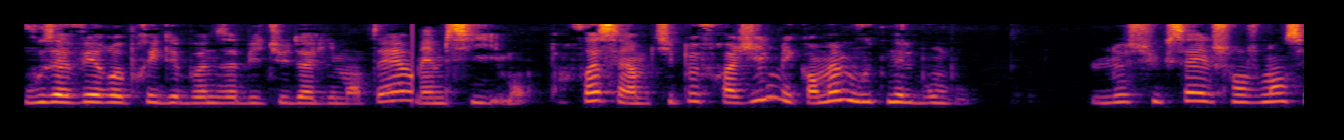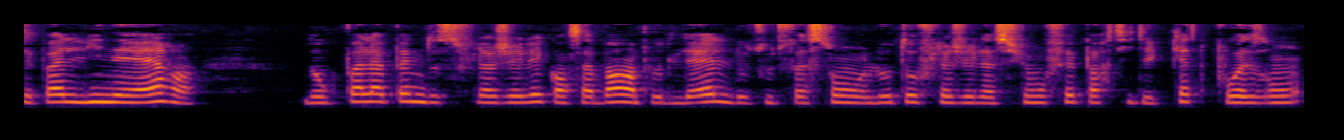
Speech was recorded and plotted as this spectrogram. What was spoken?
vous avez repris des bonnes habitudes alimentaires, même si, bon, parfois c'est un petit peu fragile, mais quand même vous tenez le bon bout. Le succès et le changement, c'est pas linéaire, donc pas la peine de se flageller quand ça bat un peu de l'aile. De toute façon, l'autoflagellation fait partie des quatre poisons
